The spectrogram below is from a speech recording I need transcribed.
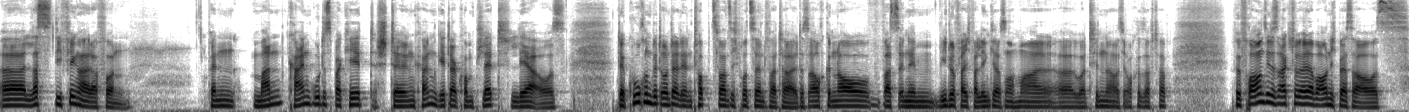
äh, lasst die Finger davon. Wenn man kein gutes Paket stellen kann, geht er komplett leer aus. Der Kuchen wird unter den Top 20% verteilt. Das ist auch genau, was in dem Video, vielleicht verlinke ich das nochmal äh, über Tinder, was ich auch gesagt habe. Für Frauen sieht es aktuell aber auch nicht besser aus.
